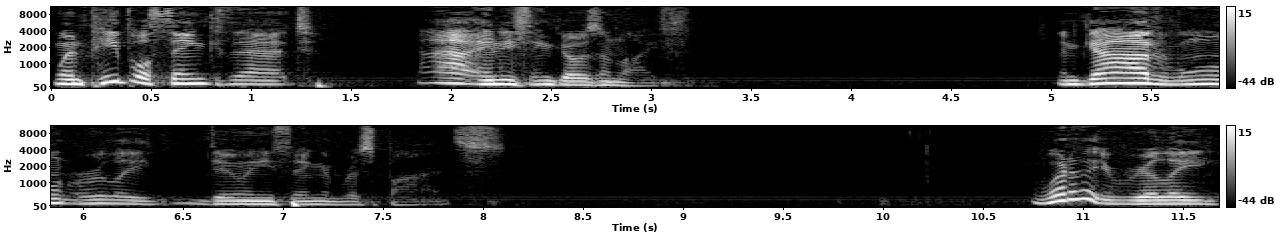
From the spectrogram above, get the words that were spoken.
When people think that ah, anything goes in life, and God won't really do anything in response what are they really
